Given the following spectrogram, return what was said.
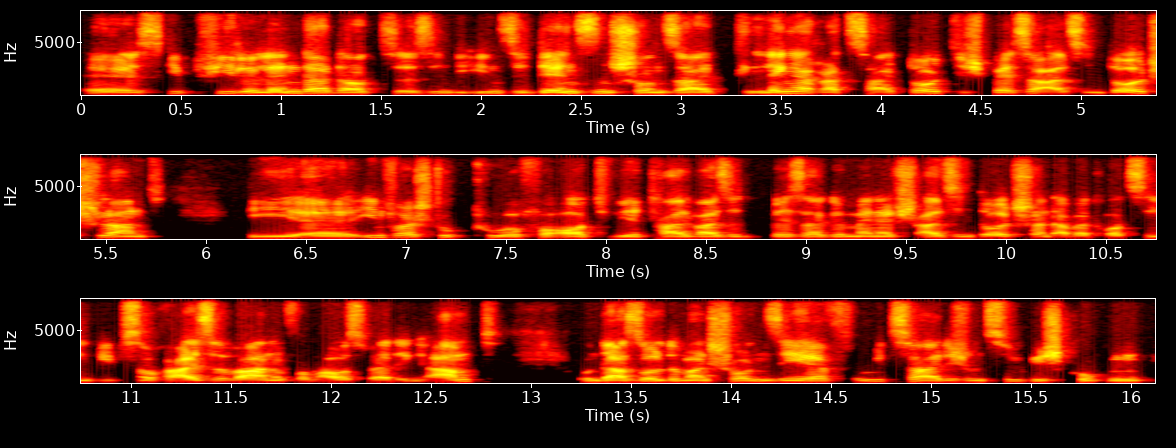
Äh, es gibt viele Länder, dort sind die Inzidenzen schon seit längerer Zeit deutlich besser als in Deutschland. Die äh, Infrastruktur vor Ort wird teilweise besser gemanagt als in Deutschland, aber trotzdem gibt es noch Reisewarnung vom Auswärtigen Amt. Und da sollte man schon sehr frühzeitig und zügig gucken,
